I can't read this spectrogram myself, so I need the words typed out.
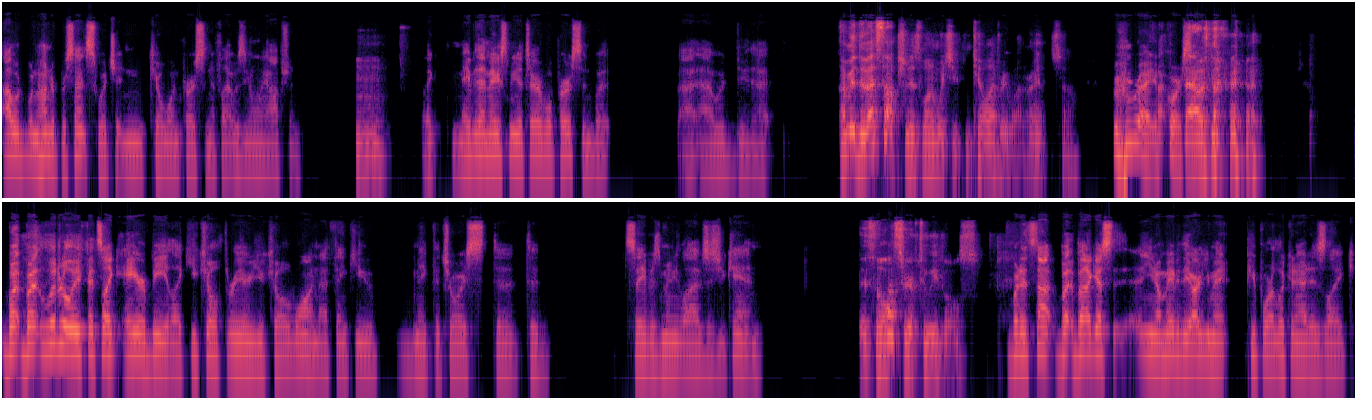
I would 100% switch it and kill one person if that was the only option. Mm-hmm. Like maybe that makes me a terrible person, but I, I would do that. I mean, the best option is one in which you can kill everyone, right? So, right, of course. That was not. but but literally, if it's like A or B, like you kill three or you kill one, I think you make the choice to to save as many lives as you can. It's the lesser of two evils. But it's not. But but I guess you know maybe the argument people are looking at is like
